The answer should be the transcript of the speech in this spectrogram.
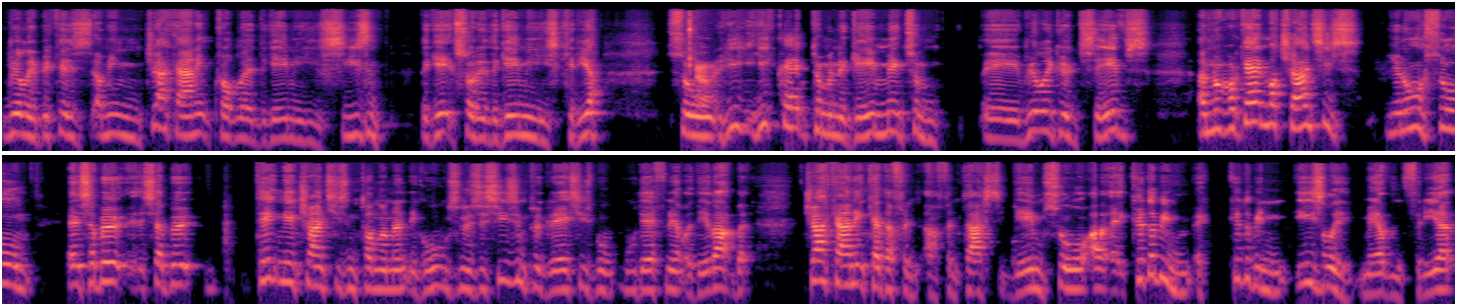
really, because, I mean, Jack Alnwick probably had the game of his season, the game, sorry, the game of his career. So yeah. he, he kept him in the game, made some uh, really good saves, and we were getting more chances, you know. So it's about it's about taking the chances and turning them into goals. And as the season progresses, we'll, we'll definitely do that. But Jack Alnwick had a, a fantastic game, so uh, it could have been it could have been easily more than three. I,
